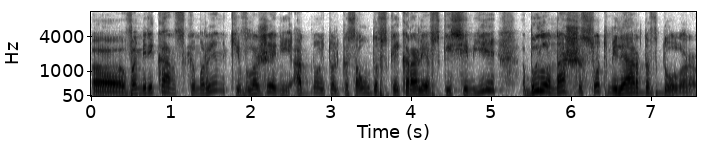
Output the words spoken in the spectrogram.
э, в американском рынке вложений одной только саудовской королевской семьи было на 600 миллиардов долларов.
